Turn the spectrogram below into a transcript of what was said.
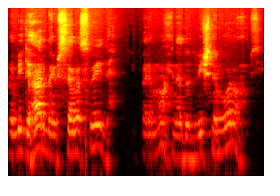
Робіть гарно і все вас вийде. І перемоги над одвічним ворогом всім.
